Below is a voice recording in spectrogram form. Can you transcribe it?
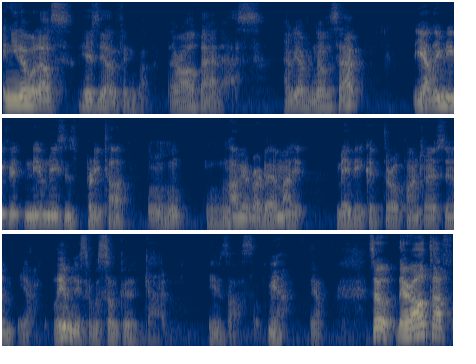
And you know what else? Here's the other thing about them: they're all badass. Have you ever noticed that? Yeah, Liam, Liam Neeson's pretty tough. Mm-hmm. mm-hmm. Javier Bardem, I maybe could throw a punch. I assume. Yeah, Liam Neeson was so good in God. He was awesome. Yeah. Yeah. So they're all tough.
